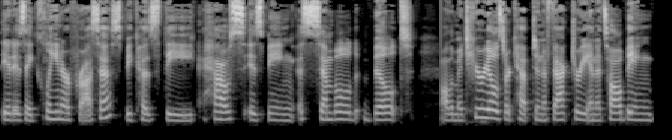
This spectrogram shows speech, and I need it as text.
It is a cleaner process because the house is being assembled, built, all the materials are kept in a factory, and it's all being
